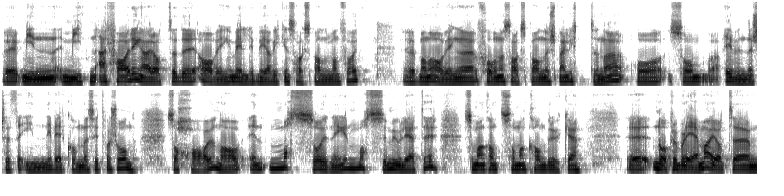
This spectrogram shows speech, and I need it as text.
Min, min, erfaring er at det avhenger veldig mye av hvilken saksbehandler man får. Eh, man er avhengig av Får man en saksbehandler som er lyttende, og som evner seg inn i vedkommende situasjon, så har jo Nav en masse ordninger, masse muligheter, som man kan, som man kan bruke. Eh, noe av problemet er jo at, eh,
